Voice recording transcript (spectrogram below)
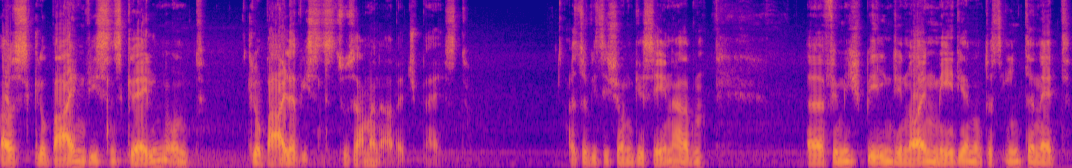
aus globalen Wissensquellen und globaler Wissenszusammenarbeit speist. Also wie Sie schon gesehen haben, für mich spielen die neuen Medien und das Internet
